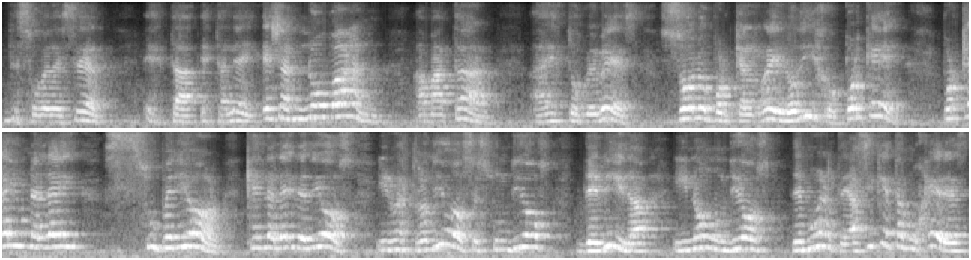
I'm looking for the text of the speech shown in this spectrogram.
desobedecer esta, esta ley. Ellas no van a matar a estos bebés solo porque el rey lo dijo. ¿Por qué? Porque hay una ley superior, que es la ley de Dios. Y nuestro Dios es un Dios de vida y no un Dios de muerte. Así que estas mujeres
